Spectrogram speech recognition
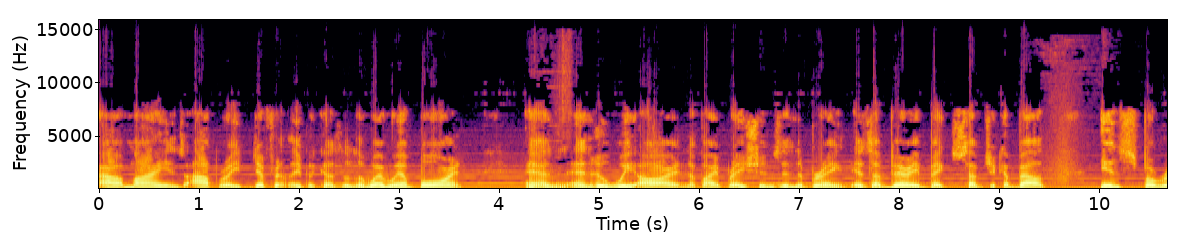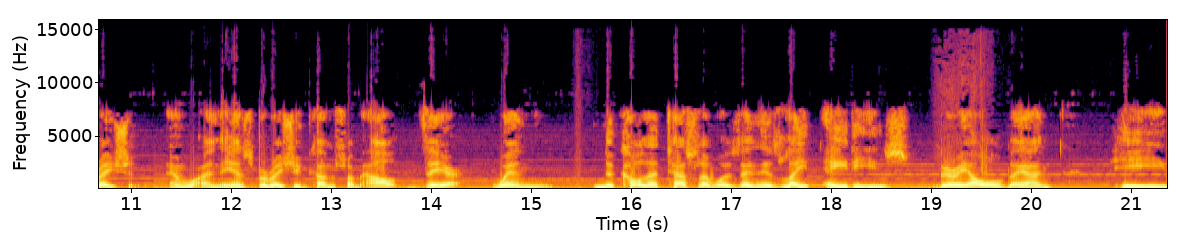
our minds operate differently because of the way we're born and, and who we are and the vibrations in the brain. It's a very big subject about inspiration. And, and the inspiration comes from out there. When Nikola Tesla was in his late 80s, very old man, he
